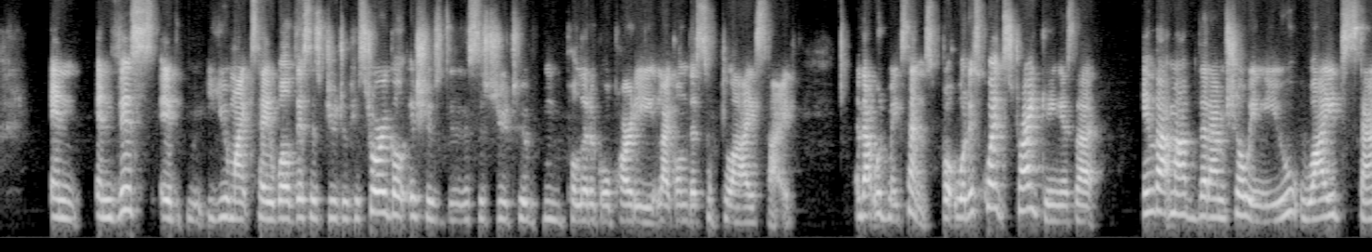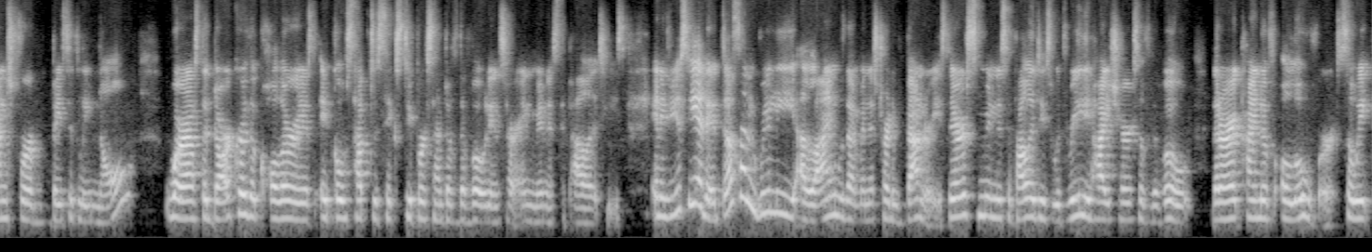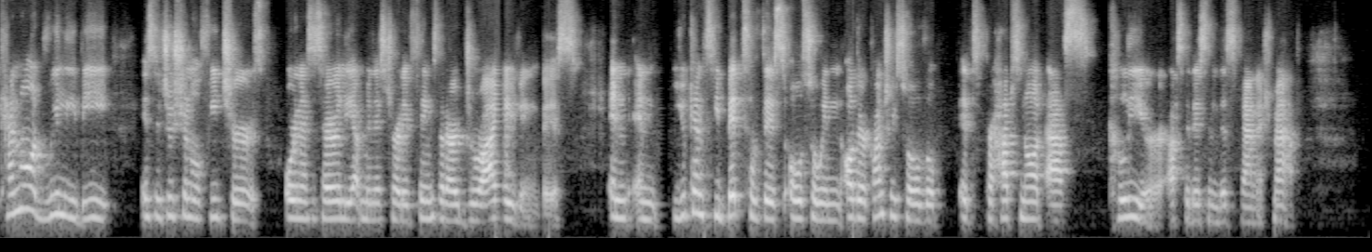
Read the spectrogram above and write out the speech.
And, and this, it, you might say, well, this is due to historical issues. This is due to mm, political party, like on the supply side. And that would make sense. But what is quite striking is that in that map that I'm showing you, white stands for basically null whereas the darker the color is, it goes up to 60% of the vote in certain municipalities. And if you see it, it doesn't really align with administrative boundaries. There's municipalities with really high shares of the vote that are kind of all over. So it cannot really be institutional features or necessarily administrative things that are driving this. And, and you can see bits of this also in other countries, although it's perhaps not as clear as it is in this Spanish map.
